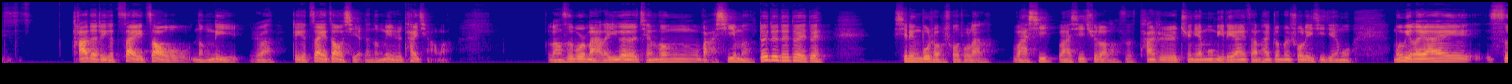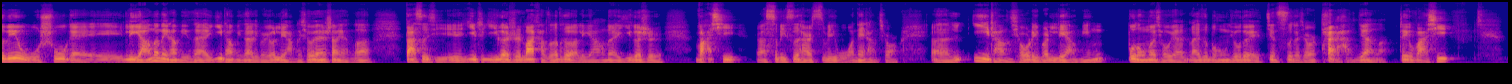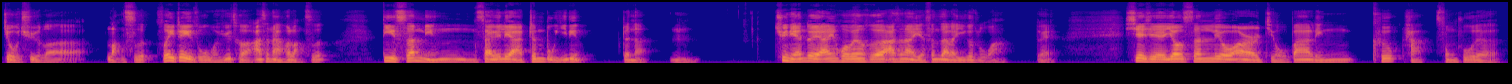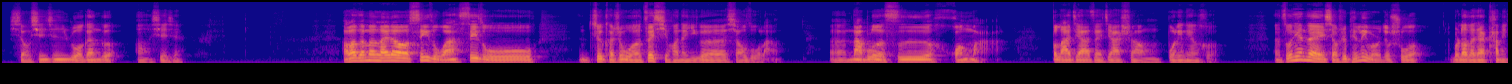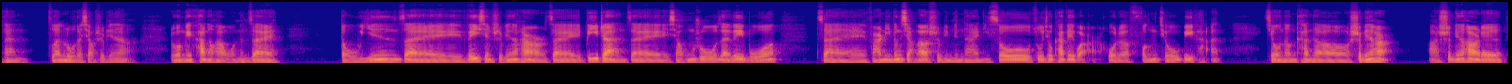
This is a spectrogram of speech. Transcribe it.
他的这个再造能力是吧？这个再造血的能力是太强了。朗斯不是买了一个前锋瓦西吗？对对对对对，心灵捕手说出来了，瓦西瓦西去了朗斯，他是去年蒙彼利埃，咱们还专门说了一期节目。蒙彼利埃四比五输给里昂的那场比赛，一场比赛里边有两个球员上演了大四喜，一一个是拉卡泽特，里昂的，一个是瓦西，啊，四比四还是四比五那场球？呃，一场球里边两名不同的球员来自不同球队进四个球，太罕见了。这个瓦西就去了朗斯，所以这一组我预测阿森纳和朗斯，第三名塞维利亚真不一定，真的，嗯。去年对阿因霍温和阿森纳也分在了一个组啊。对，谢谢幺三六二九八零科卡送出的小心心若干个啊，谢谢。好了，咱们来到 C 组啊，C 组这可是我最喜欢的一个小组了。呃，那不勒斯、皇马、布拉加再加上柏林联合。呃，昨天在小视频里边我就说，不知道大家看没看昨天录的小视频啊？如果没看的话，我们在抖音、在微信视频号、在 B 站、在小红书、在微博、在反正你能想到的视频平台，你搜“足球咖啡馆”或者“逢球必侃”，就能看到视频号啊。视频号的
